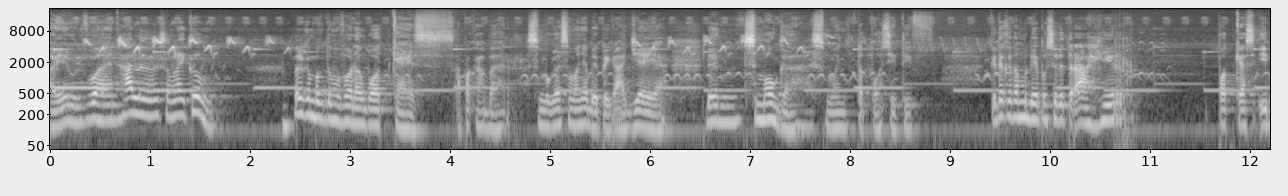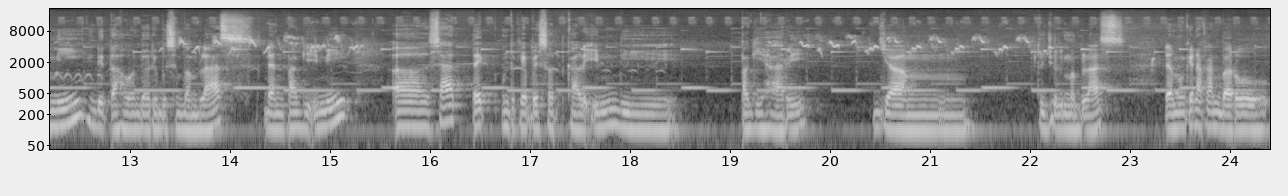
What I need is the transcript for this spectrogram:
Hai everyone, halo, assalamualaikum. Welcome back to Mufondang Podcast. Apa kabar? Semoga semuanya baik-baik aja ya, dan semoga semuanya tetap positif. Kita ketemu di episode terakhir podcast ini di tahun 2019 dan pagi ini uh, saya take untuk episode kali ini di pagi hari jam 7.15 dan mungkin akan baru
